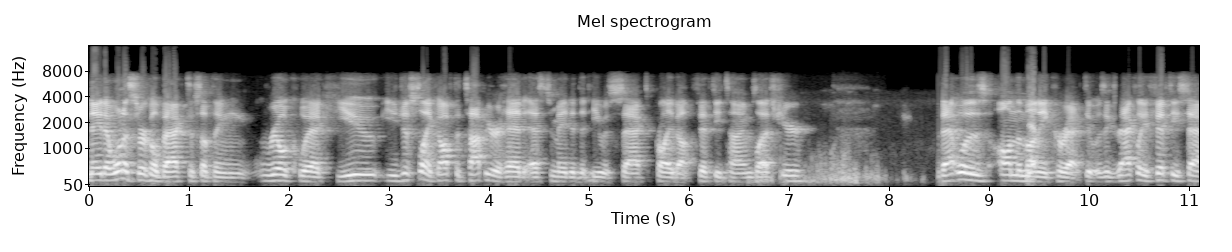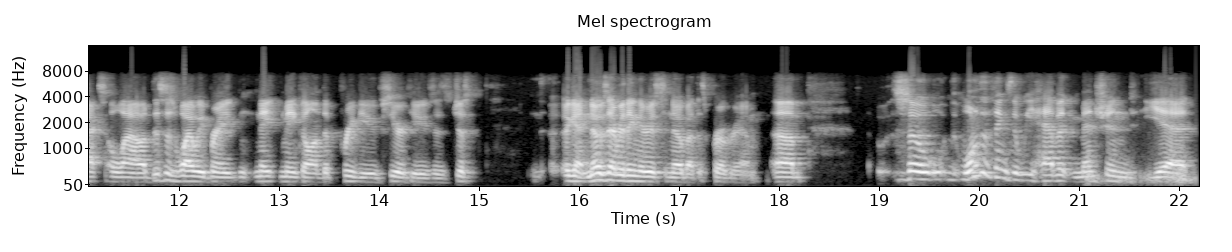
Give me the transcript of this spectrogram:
Nate, I want to circle back to something real quick. You you just like off the top of your head estimated that he was sacked probably about 50 times last year. That was on the money, yep. correct? It was exactly 50 sacks allowed. This is why we bring Nate Mink on to preview Syracuse. Is just again knows everything there is to know about this program. Um, so one of the things that we haven't mentioned yet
